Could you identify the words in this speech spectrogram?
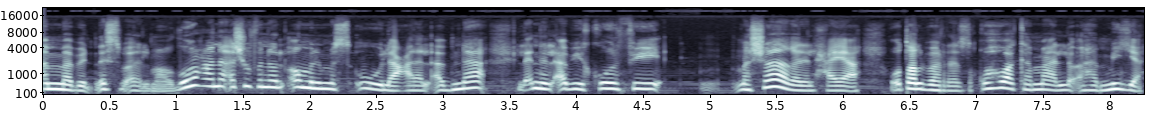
أما بالنسبة للموضوع أنا أشوف أن الأم المسؤولة على الأبناء لأن الأب يكون في مشاغل الحياة وطلب الرزق وهو كمان له أهمية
